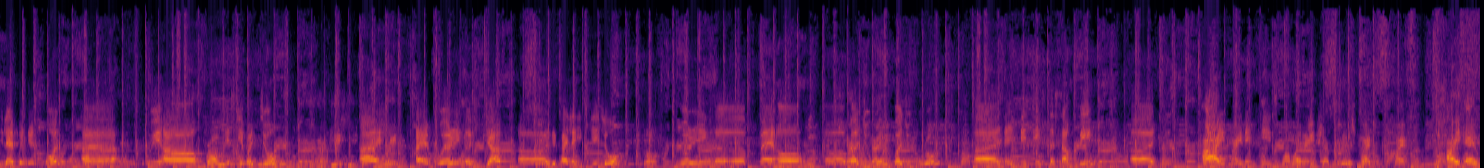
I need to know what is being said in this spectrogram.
11 years old. Uh, we are from Asia Panchor. I I am wearing a hijab. Uh, the color is yellow. Wearing a pair of uh, baju baju kurung. Uh, and this is a samping. Uh, Hi, my name is Muhammad Raif Shabir I am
